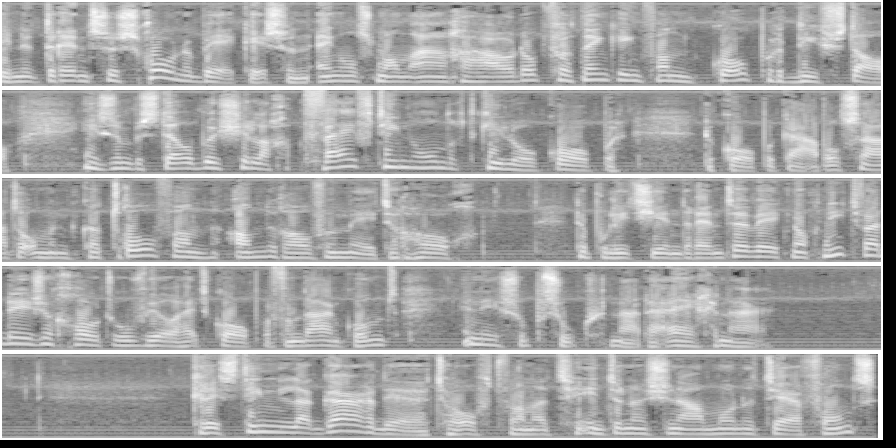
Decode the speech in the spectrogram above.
In het Drentse Schonebeek is een Engelsman aangehouden op verdenking van koperdiefstal. In zijn bestelbusje lag 1500 kilo koper. De koperkabels zaten om een katrol van anderhalve meter hoog. De politie in Drenthe weet nog niet waar deze grote hoeveelheid koper vandaan komt en is op zoek naar de eigenaar. Christine Lagarde, het hoofd van het Internationaal Monetair Fonds,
